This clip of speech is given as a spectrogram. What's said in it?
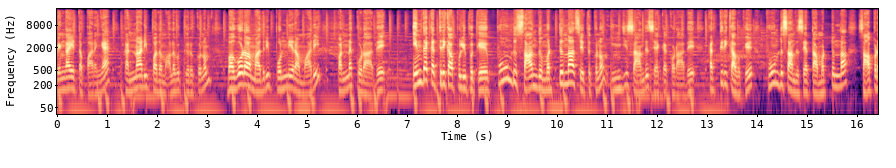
வெங்காயத்தை பாருங்கள் கண்ணாடி பதம் அளவுக்கு இருக்கணும். பகோடா மாதிரி பொன்னிற மாதிரி பண்ணக்கூடாது. இந்த கத்திரிக்காய் புளிப்புக்கு பூண்டு சாந்து மட்டும்தான் சேர்த்துக்கணும். இஞ்சி சாந்து சேர்க்கக்கூடாது. கத்திரிக்காவுக்கு பூண்டு சாந்து சேர்த்தா மட்டும்தான் சாப்பிட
